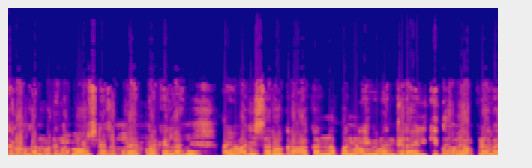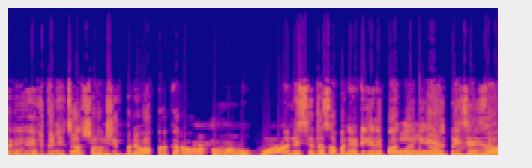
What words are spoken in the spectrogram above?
ग्राहकांपर्यंत पोहोचण्याचा प्रयत्न केलाय आणि माझी सर्व ग्राहकांना पण ही विनंती राहील की त्यांनी आपल्या घरी एलपीजीचा सुरक्षितपणे वापर करावा. निश्चितच आपण या ठिकाणी पाहतोय की एलपीजीचा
